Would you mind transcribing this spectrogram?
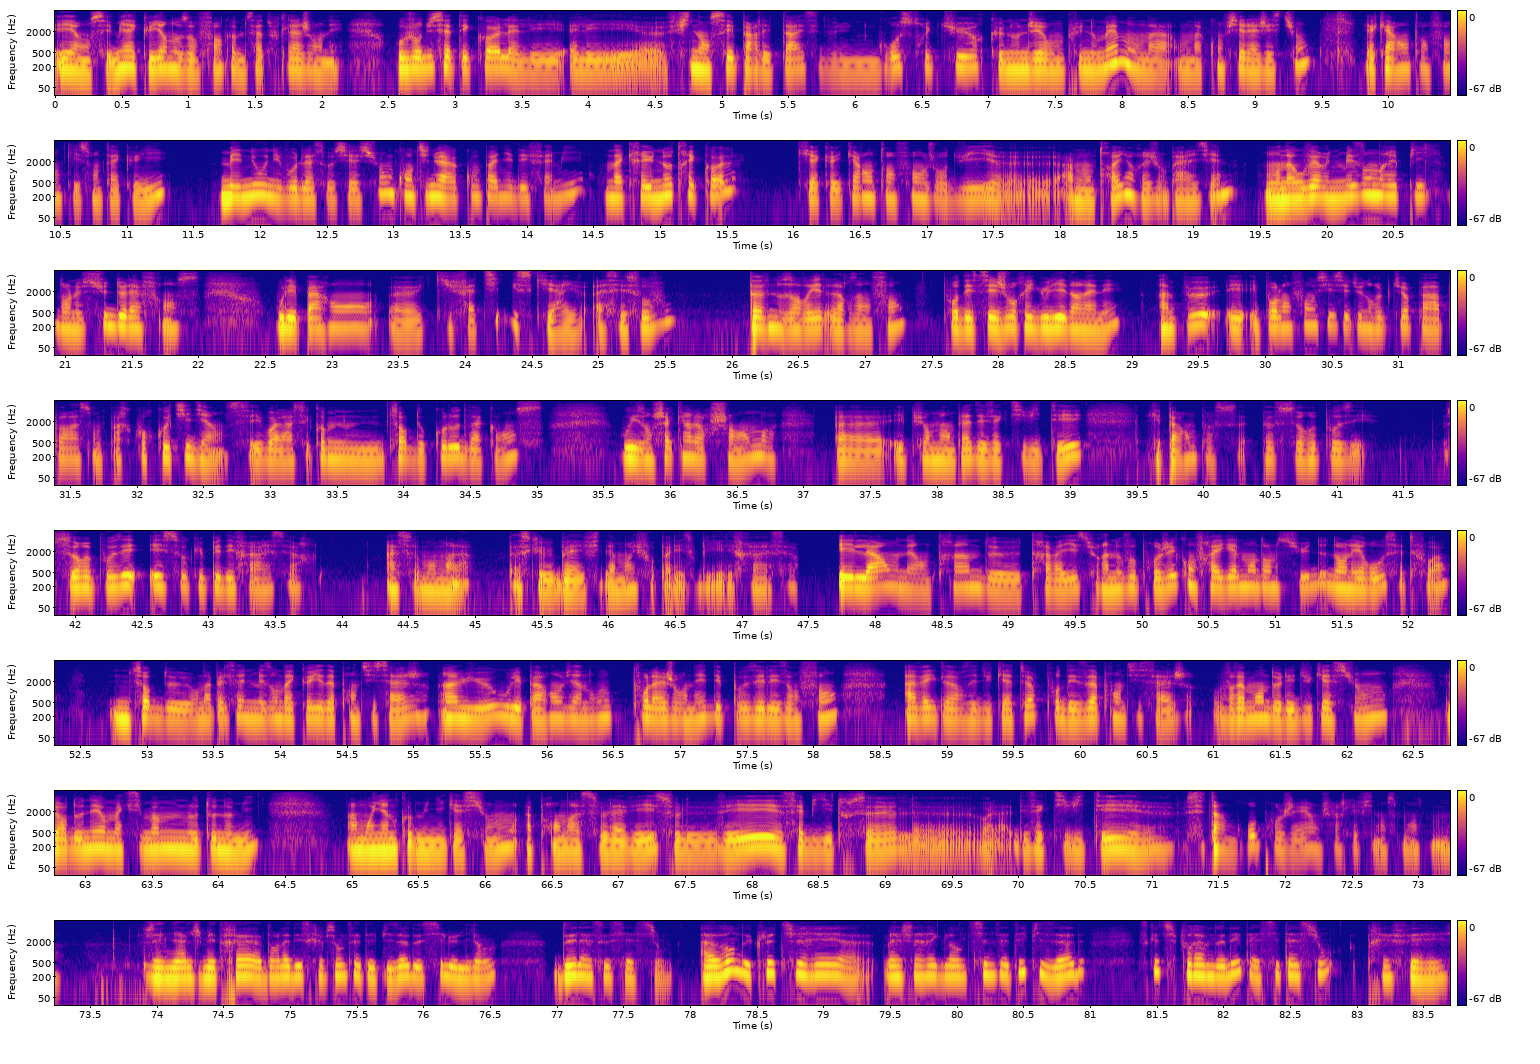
et on s'est mis à accueillir nos enfants comme ça toute la journée. Aujourd'hui, cette école, elle est, euh, financée par l'État et c'est devenu une grosse structure que nous ne gérons plus nous-mêmes. On a, on a confié la gestion. Il y a 40 enfants qui sont accueillis. Mais nous, au niveau de l'association, on continue à accompagner des familles. On a créé une autre école qui accueille 40 enfants aujourd'hui euh, à Montreuil, en région parisienne. On a ouvert une maison de répit dans le sud de la France où les parents euh, qui fatiguent, ce qui arrive assez souvent, peuvent nous envoyer leurs enfants pour des séjours réguliers dans l'année un peu, et, pour l'enfant aussi, c'est une rupture par rapport à son parcours quotidien. C'est voilà, c'est comme une sorte de colo de vacances où ils ont chacun leur chambre, euh, et puis on met en place des activités. Les parents peuvent, se reposer, se reposer et s'occuper des frères et sœurs à ce moment-là, parce que ben, évidemment, il faut pas les oublier les frères et sœurs. Et là, on est en train de travailler sur un nouveau projet qu'on fera également dans le sud, dans l'Hérault cette fois. Une sorte de, on appelle ça une maison d'accueil et d'apprentissage, un lieu où les parents viendront pour la journée déposer les enfants avec leurs éducateurs pour des apprentissages, vraiment de l'éducation, leur donner au maximum l'autonomie, un moyen de communication, apprendre à se laver, se lever, s'habiller tout seul, euh, voilà, des activités. Euh, c'est un gros projet, on cherche les financements en ce moment. Génial, je mettrai dans la description de cet épisode aussi le lien de l'association. Avant de clôturer, euh, ma chère Églantine, cet épisode, est-ce que tu pourrais me donner ta citation préférée?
